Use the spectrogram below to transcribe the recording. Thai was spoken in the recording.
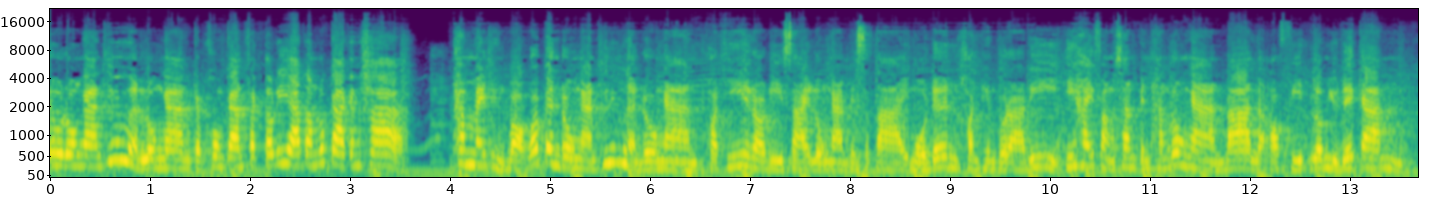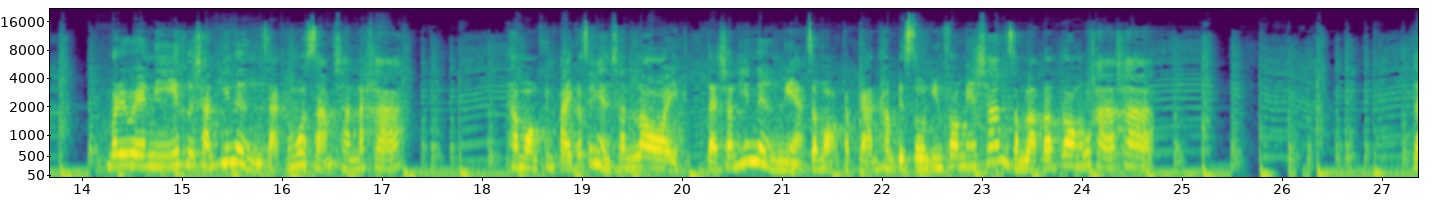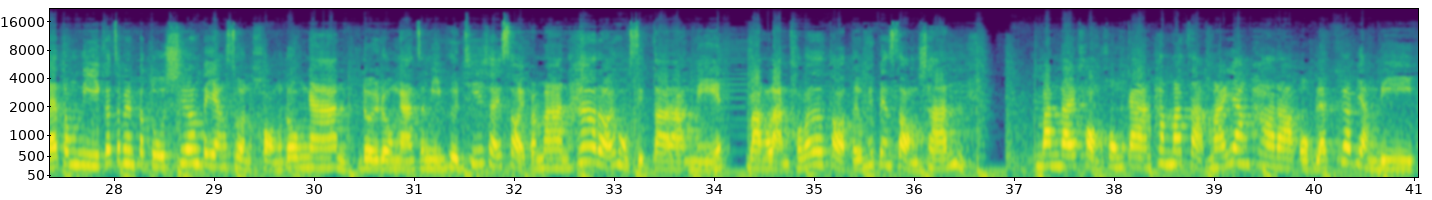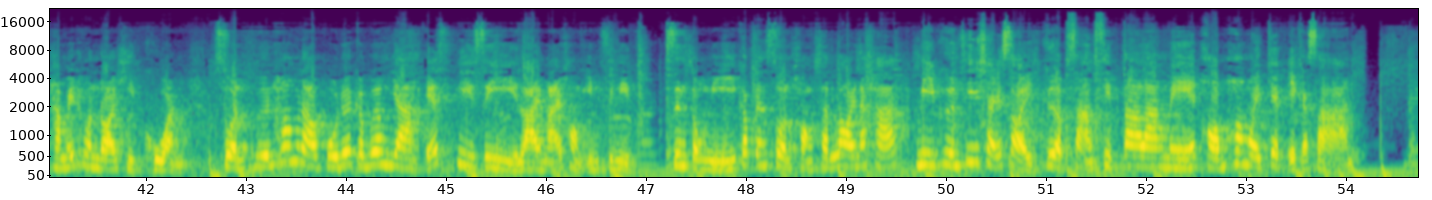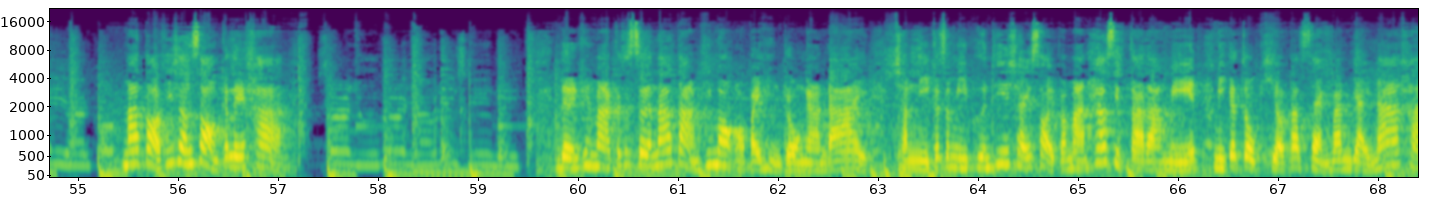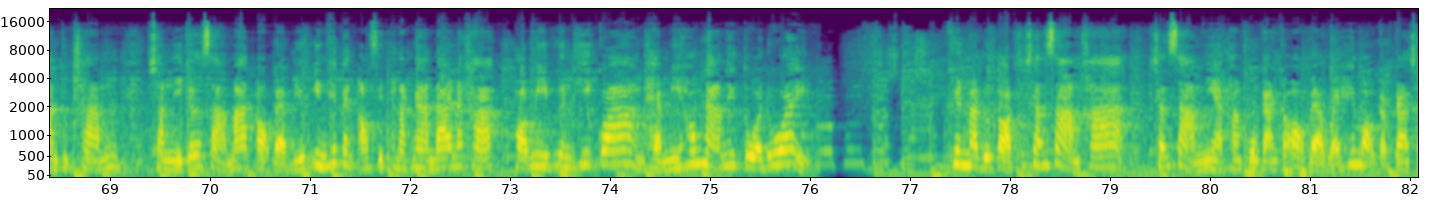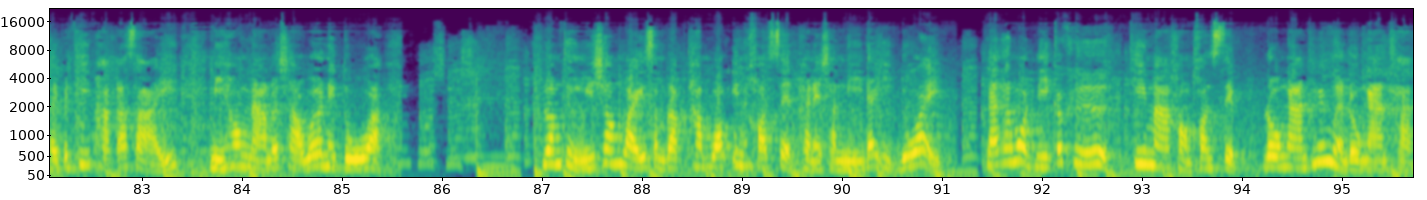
ดูโรงงานที่ไม่เหมือนโรงงานกับโครงการ Factory Yard ลำลูกกากันค่ะทำไมถึงบอกว่าเป็นโรงงานที่ไม่เหมือนโรงงาน เพราะที่เราดีไซน์โรงงานเป็นสไตล์โมเดิร์นคอนเทม p o r a r y ที่ให้ฟังก์ชันเป็นทั้งโรงงานบ้านและออฟฟิศรวมอยู่ด้วยกัน บริเวณนี้คือชั้นที่ 1 จากทั้งหมด 3 ชั้นนะคะ ถ้ามองขึ้นไปก็จะเห็นชั้นลอย แต่ชั้นที่ 1 เนี่ยจะเหมาะกับการทำเป็นโซนอินโฟ a t ชันสำหรับรับรองลูกค้าค่ะ และตรงนี้ก็จะเป็นประตูเชื่อมไปยังส่วนของโรงงาน โดยโรงงานจะมีพื้นที่ใช้สอยประมาณ 560 ตารางเมตร บางหลังเขาก็จะต่อเติมให้เป็น 2 ชั้นบันไดของโครงการทำมาจากไม้ยางพาราอบและเคลือบอย่างดีทำให้ทนรอยขีดข่วน ส่วนพื้นห้องเราปูด้วยกระเบื้องยาง SPC ลายไม้ของ Infinite ซึ่งตรงนี้ก็เป็นส่วนของชั้นลอยนะคะ มีพื้นที่ใช้สอยเกือบ 30 ตารางเมตร พร้อมห้องไว้เก็บเอกสาร มาต่อที่ชั้น 2 กันเลยค่ะ เดินขึ้นมาก็จะเจอหน้าต่างที่มองออกไปเห็นโรงงานได้ ชั้นนี้ก็จะมีพื้นที่ใช้สอยประมาณ 50 ตารางเมตร มีกระจกเขียวตัดแสงบานใหญ่หน้าอาคารทุกชั้น ชั้นนี้ก็จะสามารถออกแบบบิวอินให้เป็นออฟฟิศพนักงานได้นะคะ เพราะมีพื้นที่กว้าง แถมมีห้องน้ำในตัวด้วย ขึ้นมาดูต่อที่ชั้น 3 ค่ะ ชั้น 3 เนี่ย ทางโครงการก็ออกแบบไว้ให้เหมาะกับการใช้เป็นที่พักอาศัย มีห้องน้ำและชาวเวอร์ในตัว รวมถึงมีช่องไว้สำหรับทำ walk-in closet ภายในชั้นนี้ได้อีกด้วย และทั้งหมดนี้ก็คือที่มาของคอนเซปต์โรงงานที่ไม่เหมือนโรงงานค่ะ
